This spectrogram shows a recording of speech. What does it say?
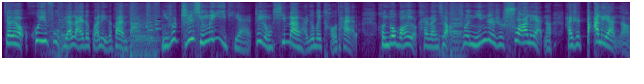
将要恢复原来的管理的办法。你说执行了一天，这种新办法就被淘汰了。很多网友开玩笑说：“您这是刷脸呢，还是打脸呢？”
